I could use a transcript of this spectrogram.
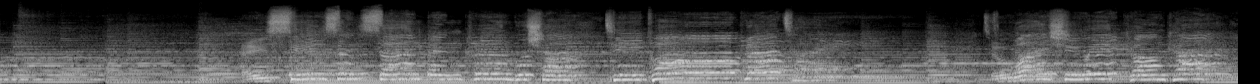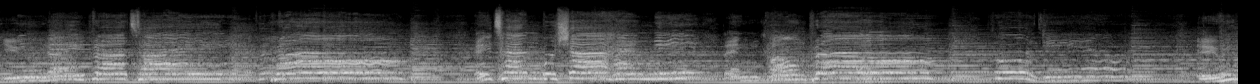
งค์ให้เสียงสรรเสริญเป็นเครื่องบูชาที่พอพระทัยถวายชีวิตของข้าอยู่ในพระทัยพระองค์ให้แท่นบูชาแห่งนี้ เป็นของพระองค์ผู้เดียวด้วยวิญ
